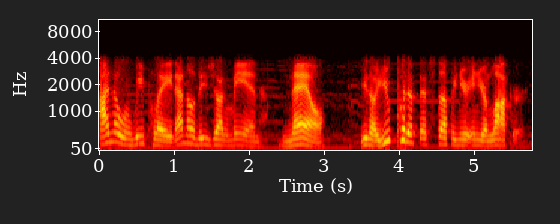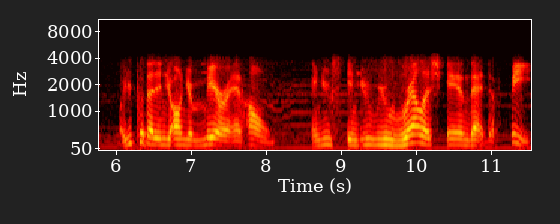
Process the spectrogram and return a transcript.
I know when we played, I know these young men now, you know, you put up that stuff in your in your locker or you put that in your on your mirror at home and you and you, you relish in that defeat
